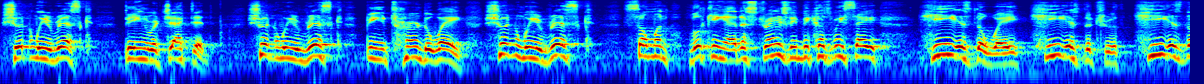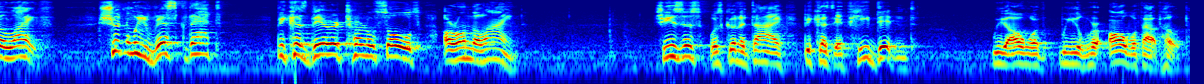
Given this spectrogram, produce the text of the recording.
Shouldn't we risk being rejected? Shouldn't we risk being turned away? Shouldn't we risk someone looking at us strangely because we say, He is the way, He is the truth, He is the life? Shouldn't we risk that? Because their eternal souls are on the line. Jesus was going to die because if he didn't, we, all were, we were all without hope.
